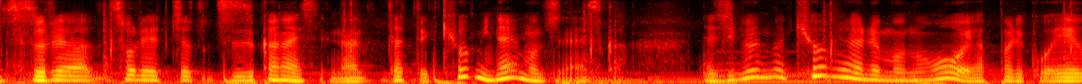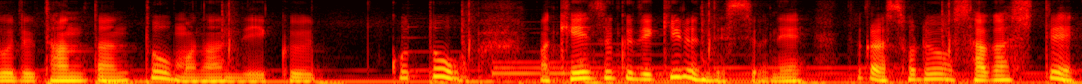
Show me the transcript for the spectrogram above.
それは、それちょっと続かないですね。だって興味ないもんじゃないですか。自分の興味あるものをやっぱりこう英語で淡々と学んでいくことを、まあ、継続できるんですよね。だからそれを探して、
